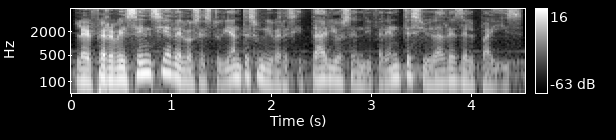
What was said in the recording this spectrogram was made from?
La efervescencia de los estudiantes universitarios en diferentes ciudades del país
